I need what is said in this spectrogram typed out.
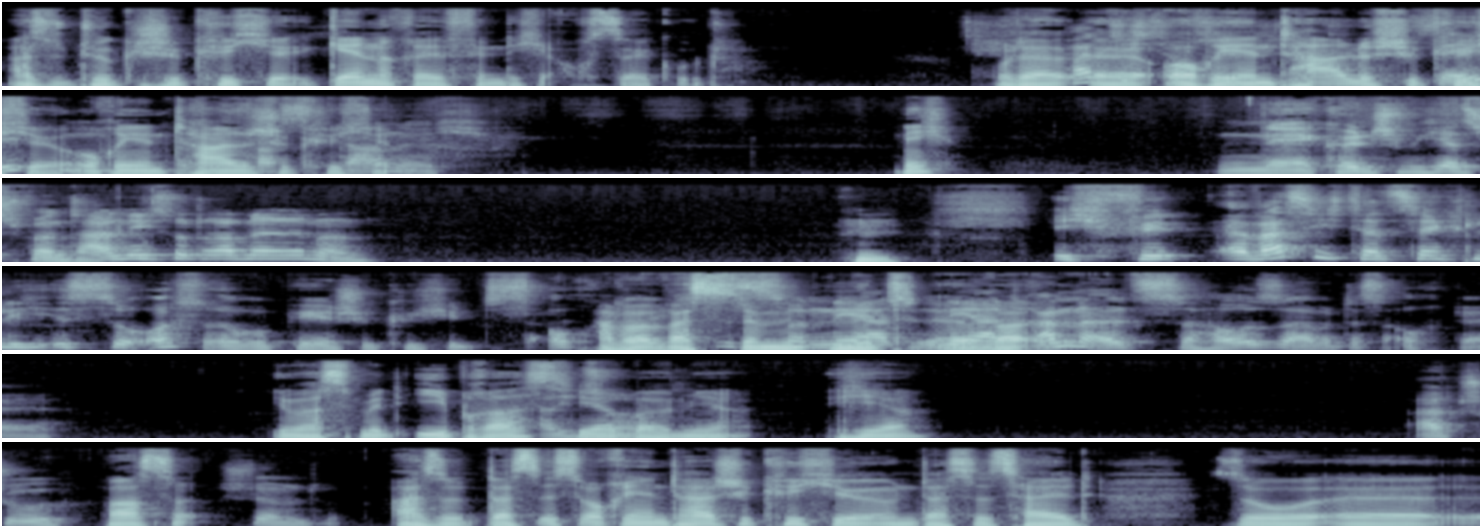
also türkische Küche generell finde ich auch sehr gut. Oder äh, orientalische selten, Küche, orientalische fast Küche. Gar nicht. Nicht? Nee, könnte ich mich jetzt spontan nicht so dran erinnern. Hm. Ich finde, äh, was ich tatsächlich ist so osteuropäische Küche, das ist auch Aber geil. was das denn ist zwar mit- näher, mit, äh, näher wa- dran als zu Hause, aber das ist auch geil. Was mit Ibras hier Anschau. bei mir? Hier? Ah, true. War's, Stimmt. also das ist orientalische Küche und das ist halt so äh,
